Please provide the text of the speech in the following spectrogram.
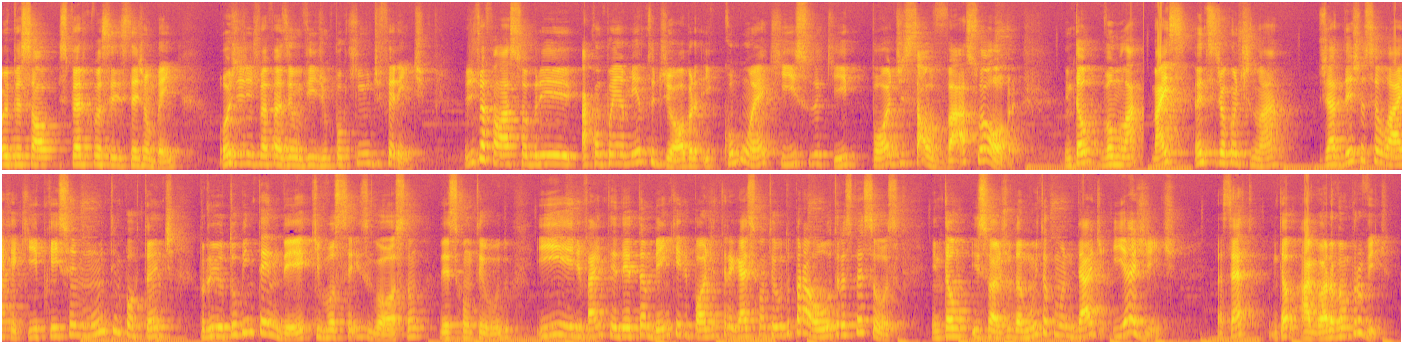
Oi pessoal, espero que vocês estejam bem. Hoje a gente vai fazer um vídeo um pouquinho diferente. A gente vai falar sobre acompanhamento de obra e como é que isso daqui pode salvar a sua obra. Então, vamos lá? Mas antes de eu continuar, já deixa o seu like aqui, porque isso é muito importante para o YouTube entender que vocês gostam desse conteúdo e ele vai entender também que ele pode entregar esse conteúdo para outras pessoas. Então, isso ajuda muito a comunidade e a gente, tá certo? Então, agora vamos pro vídeo.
